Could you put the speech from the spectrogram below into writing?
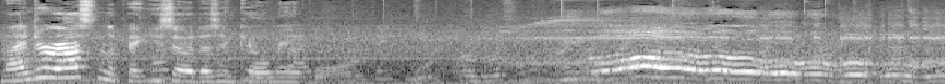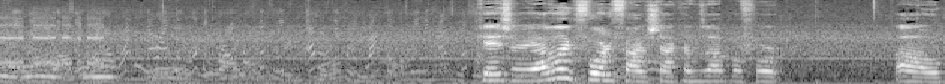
Mind your ass in the piggy so it doesn't kill me. Okay, so you have like 45 seconds up before. Oh.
